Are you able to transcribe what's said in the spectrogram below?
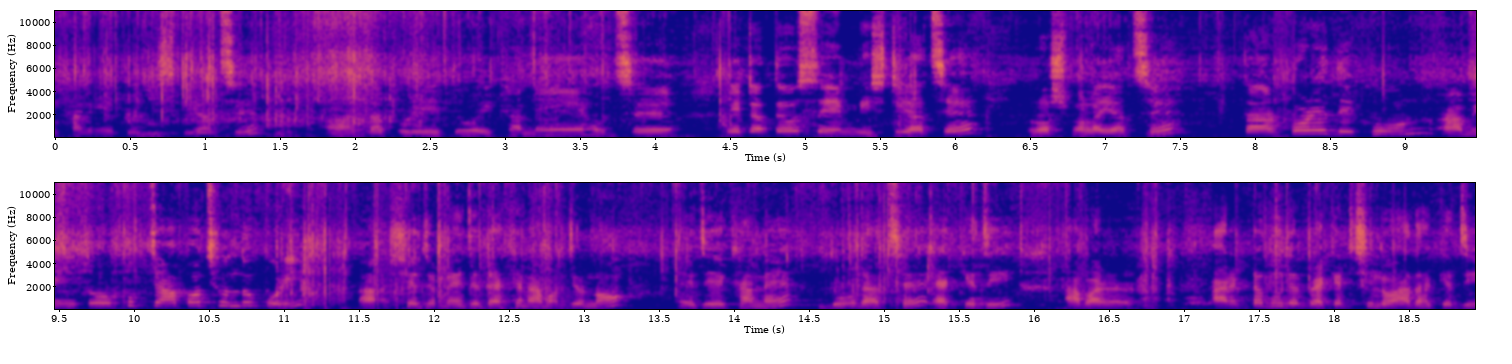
এখানে একটু মিষ্টি আছে। আর তারপরে তো এখানে হচ্ছে এটাতেও সেম মিষ্টি আছে, রসমালাই আছে। তারপরে দেখুন, আমি তো খুব চা পছন্দ করি। সেজন্য এই যে দেখেন আমার জন্য এই যে এখানে দুধ আছে, এক কেজি। আবার আরেকটা দুধের প্যাকেট ছিল আধা কেজি,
